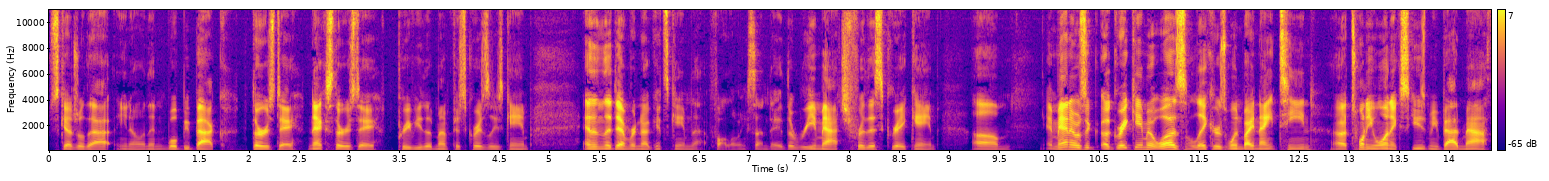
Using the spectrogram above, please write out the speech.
schedule that, you know, and then we'll be back Thursday, next Thursday, preview the Memphis Grizzlies game, and then the Denver Nuggets game that following Sunday, the rematch for this great game. Um, and man, it was a, a, great game. It was. Lakers win by 19, uh, 21, excuse me, bad math.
